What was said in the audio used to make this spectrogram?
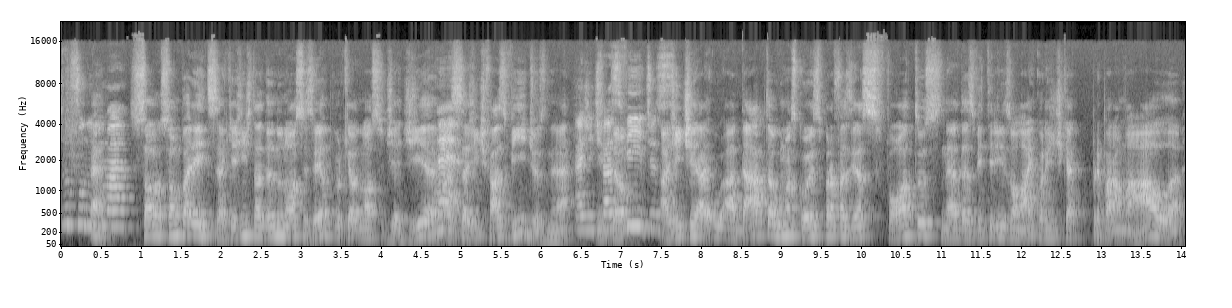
no fundo é, de uma. Só, só um parênteses, aqui a gente está dando o nosso exemplo porque é o nosso dia a dia, é. mas a gente faz vídeos, né? A gente então, faz vídeos. A gente adapta algumas coisas para fazer as fotos né, das vitrines online quando a gente quer preparar uma aula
